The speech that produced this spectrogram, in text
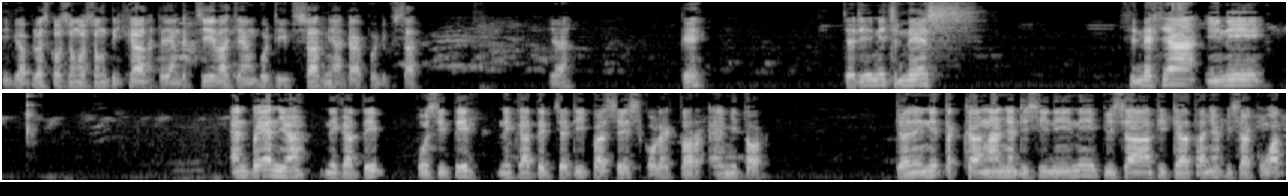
13003 ada yang kecil, ada yang body besar nih, ada body besar. Ya. Oke. Jadi ini jenis jenisnya ini NPN ya, negatif, positif, negatif. Jadi basis kolektor emitor. Dan ini tegangannya di sini ini bisa di datanya bisa kuat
